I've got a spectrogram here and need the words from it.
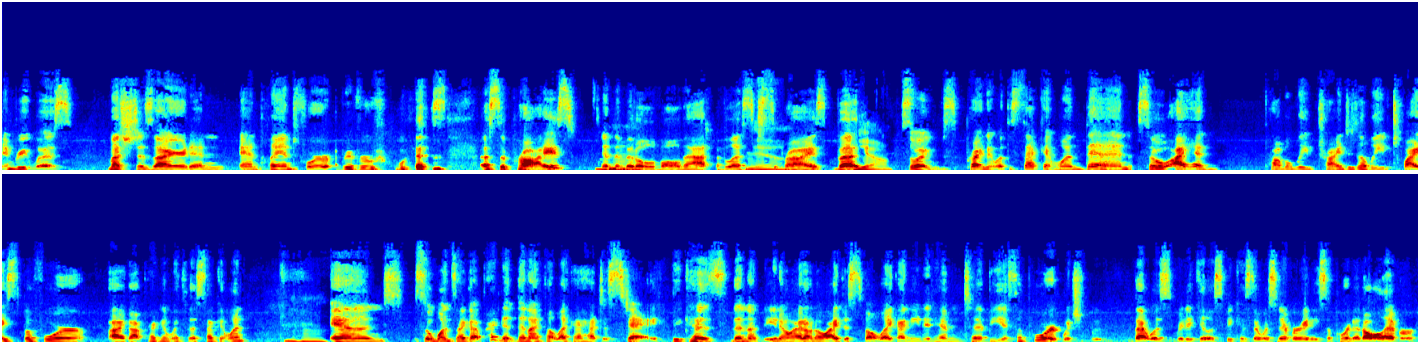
Embry was much desired and and planned for. River was a surprise in the mm-hmm. middle of all that, a blessed yeah. surprise. But yeah, so I was pregnant with the second one then. So I had probably tried to delete twice before I got pregnant with the second one. Mm-hmm. And so once I got pregnant, then I felt like I had to stay because then, you know, I don't know. I just felt like I needed him to be a support, which that was ridiculous because there was never any support at all, ever.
